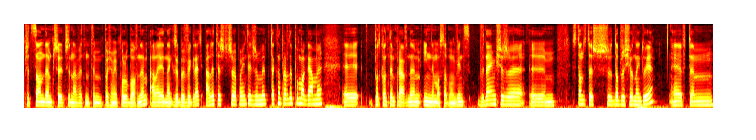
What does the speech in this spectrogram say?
przed sądem, czy, czy nawet na tym poziomie polubownym, ale jednak, żeby wygrać, ale też trzeba pamiętać, że my tak naprawdę pomagamy y, pod kątem prawnym innym osobom, więc wydaje mi się, że stąd też dobrze się odnajduję w tym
